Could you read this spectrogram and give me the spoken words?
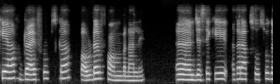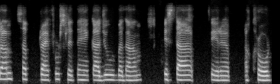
कि आप ड्राई फ्रूट्स का पाउडर फॉर्म बना लें। जैसे कि अगर आप सौ सौ ग्राम सब ड्राई फ्रूट्स लेते हैं, काजू, बादाम, पिस्ता, फिर अखरोट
